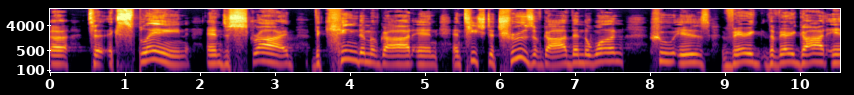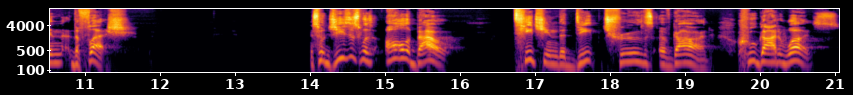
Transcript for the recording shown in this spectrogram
uh, to explain and describe the kingdom of God and, and teach the truths of God than the one who is very, the very God in the flesh? And so Jesus was all about teaching the deep truths of God who God was,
